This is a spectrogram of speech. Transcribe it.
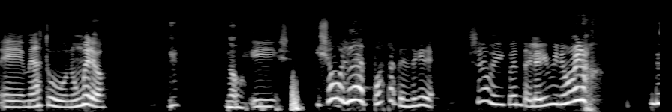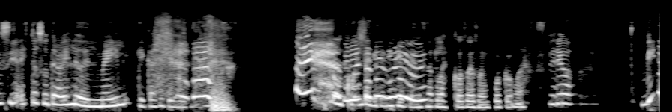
eh, ¿me das tu número? No, Y, y yo, boluda, de posta pensé que era- Yo no me di cuenta y le di mi número. Lucía, esto es otra vez lo del mail que casi te Pero yo te tenés juro que que me- pensar las cosas un poco más. Pero vino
